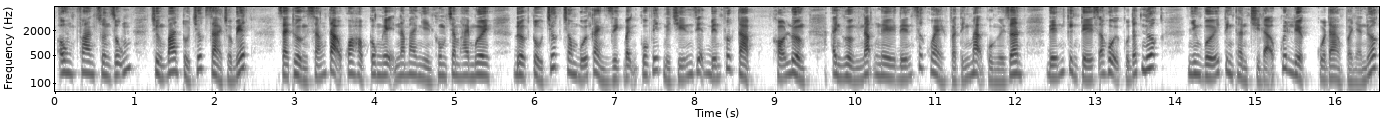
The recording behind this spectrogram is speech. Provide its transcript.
Ông Phan Xuân Dũng, trưởng ban tổ chức giải cho biết, Giải thưởng sáng tạo khoa học công nghệ năm 2020 được tổ chức trong bối cảnh dịch bệnh COVID-19 diễn biến phức tạp, khó lường, ảnh hưởng nặng nề đến sức khỏe và tính mạng của người dân, đến kinh tế xã hội của đất nước, nhưng với tinh thần chỉ đạo quyết liệt của Đảng và Nhà nước,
